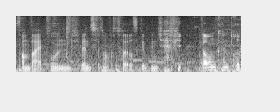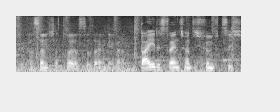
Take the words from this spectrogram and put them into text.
vom Vibe. Und wenn es jetzt noch was Teures gibt, bin ich happy. Warum kann Trüffelpasta nicht das teuerste sein, Digga? Beides 23,50.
